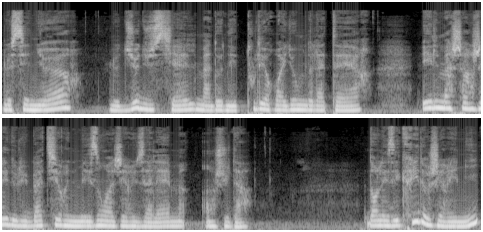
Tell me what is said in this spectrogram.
Le Seigneur, le Dieu du ciel, m'a donné tous les royaumes de la terre, et il m'a chargé de lui bâtir une maison à Jérusalem, en Juda. Dans les écrits de Jérémie,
